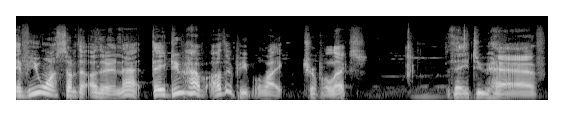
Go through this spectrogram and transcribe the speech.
If you want something other than that, they do have other people like Triple X. They do have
